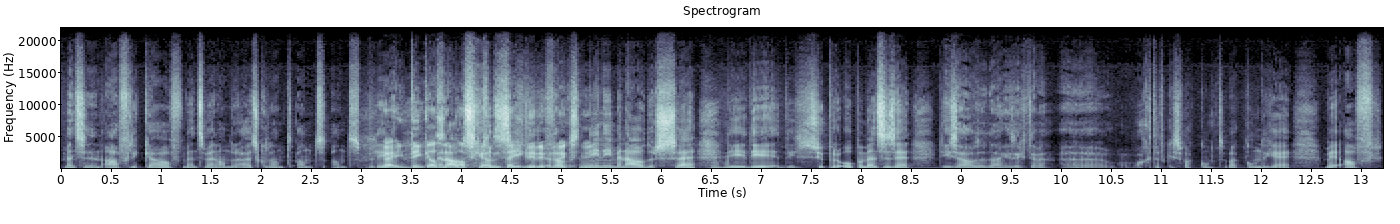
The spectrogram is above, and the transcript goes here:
mensen in Afrika of mensen bij een andere huidskleur aan, het- aan, het- het Ja, beleven. ik denk als, Mijn als kind je die zeker- reflex Nee, niet. nee, mijn ouders, hè, Mhm. die, die, die super open mensen zijn, die zouden dan gezegd hebben: eh, Wacht even, wat komt, wat komde jij mee af?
